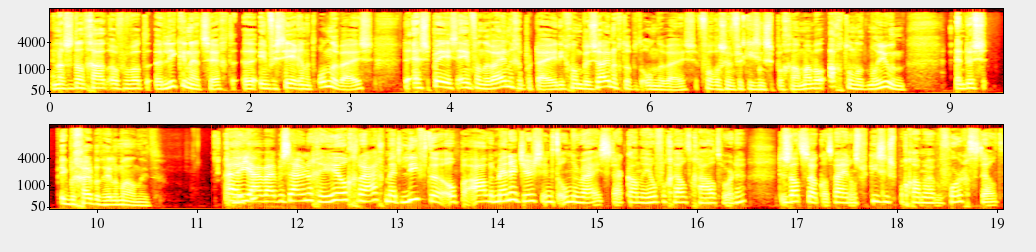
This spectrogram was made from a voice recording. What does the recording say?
En als het dan gaat over wat Lieke net zegt... investeren in het onderwijs. De SP is een van de weinige partijen die gewoon bezuinigt op het onderwijs... volgens hun verkiezingsprogramma wel 800 miljoen. En dus ik begrijp dat helemaal niet. Eh, ja, wij bezuinigen heel graag met liefde op alle managers in het onderwijs. Daar kan heel veel geld gehaald worden. Dus dat is ook wat wij in ons verkiezingsprogramma hebben voorgesteld.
